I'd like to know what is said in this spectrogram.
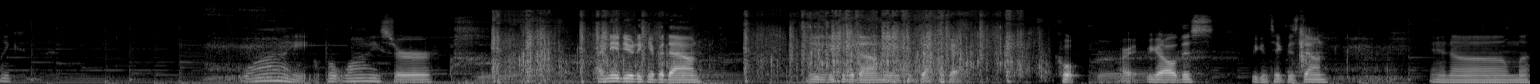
like... Why? But why, sir? I need you to keep it down. I need you to keep it down. I need you to keep it down. Okay. Alright, we got all this. We can take this down. And, um...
